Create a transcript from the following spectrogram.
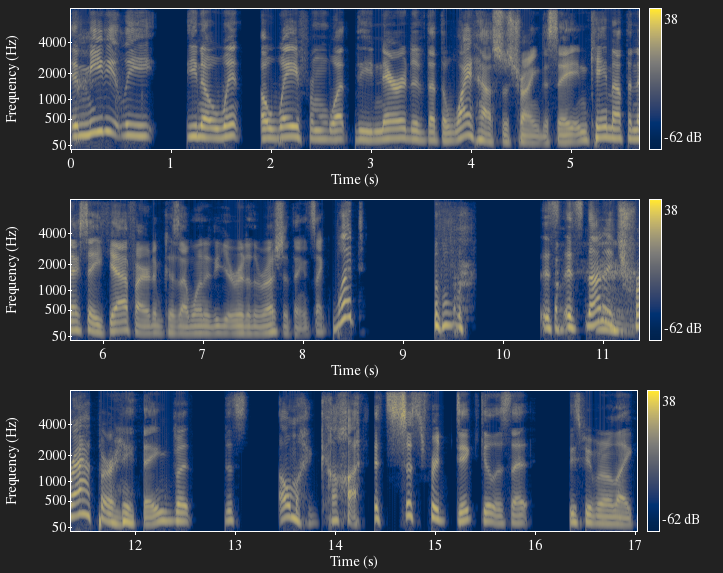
immediately you know went away from what the narrative that the white house was trying to say and came out the next day yeah i fired him because i wanted to get rid of the russia thing. It's like what? It's it's not a hmm. trap or anything, but this oh my god, it's just ridiculous that these people are like,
